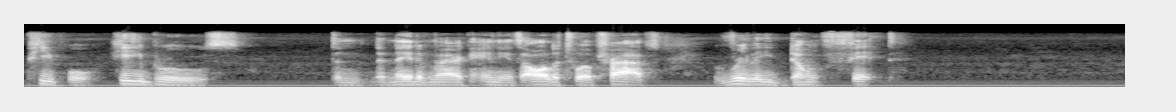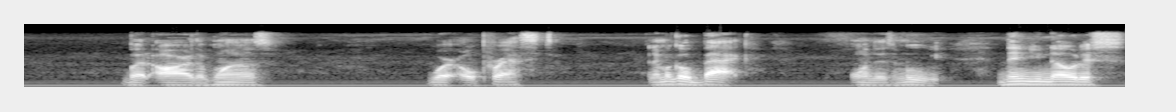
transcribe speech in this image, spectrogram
people, Hebrews, the, the Native American Indians, all the 12 tribes really don't fit, but are the ones were oppressed. And I'm gonna go back on this movie. Then you notice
